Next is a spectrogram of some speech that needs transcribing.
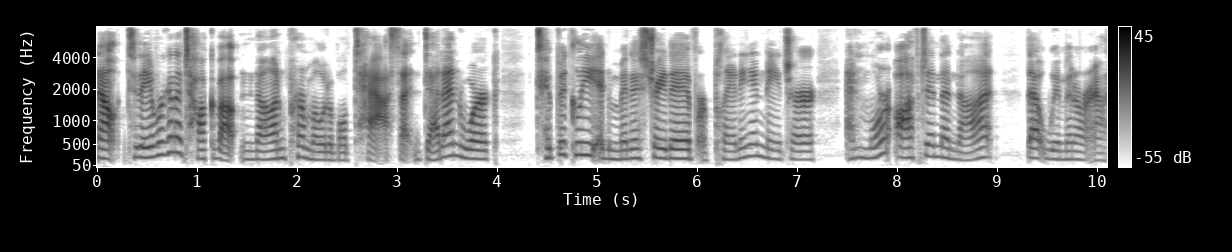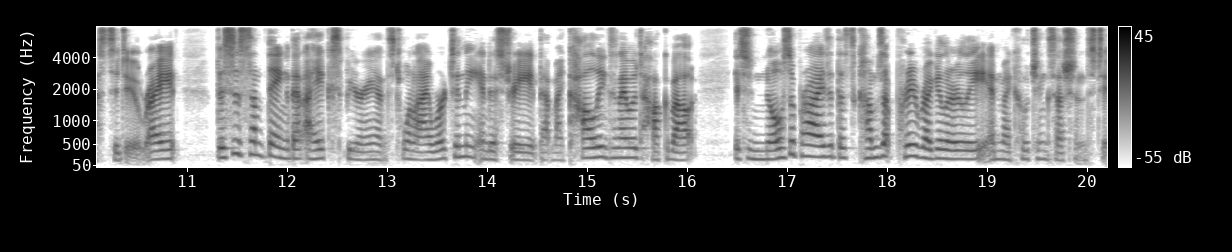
Now, today we're going to talk about non promotable tasks, that dead end work, typically administrative or planning in nature, and more often than not, that women are asked to do, right? This is something that I experienced when I worked in the industry that my colleagues and I would talk about. It's no surprise that this comes up pretty regularly in my coaching sessions too.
